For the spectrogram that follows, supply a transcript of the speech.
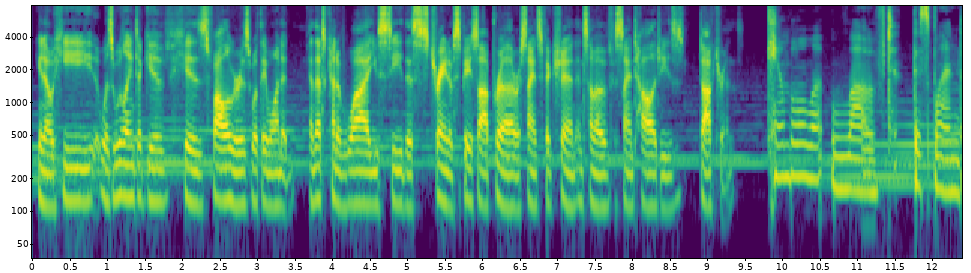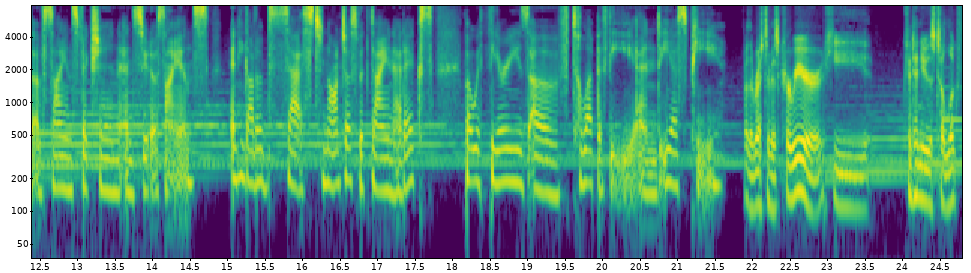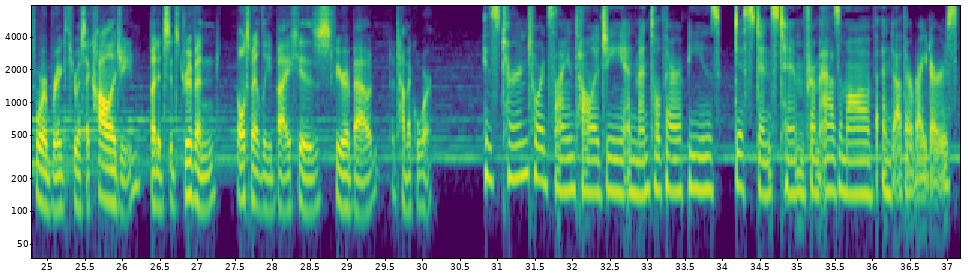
you know, he was willing to give his followers what they wanted. And that's kind of why you see this strain of space opera or science fiction in some of Scientology's doctrines. Campbell loved this blend of science fiction and pseudoscience, and he got obsessed not just with Dianetics, but with theories of telepathy and ESP. For the rest of his career, he continues to look for a breakthrough in psychology, but it's, it's driven ultimately by his fear about atomic war. His turn toward Scientology and mental therapies distanced him from Asimov and other writers.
